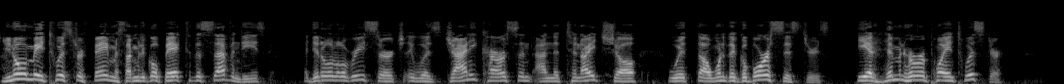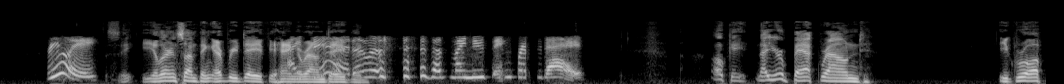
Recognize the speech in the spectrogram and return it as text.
You know what made Twister famous? I'm going to go back to the 70s. I did a little research. It was Johnny Carson on the Tonight Show with uh, one of the Gabor sisters. He had him and her were playing Twister. Really? See, you learn something every day if you hang I around did. David. That's my new thing for today. Okay, now your background, you grew up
